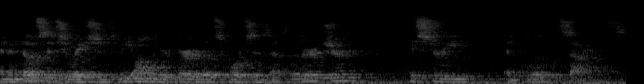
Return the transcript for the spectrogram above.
And in those situations, we only refer to those courses as literature, history, and political science.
